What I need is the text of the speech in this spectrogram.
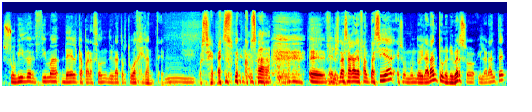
subido encima del caparazón de una tortuga gigante. O sea, es una cosa, eh, es una saga de fantasía, es un mundo hilarante, un universo hilarante,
